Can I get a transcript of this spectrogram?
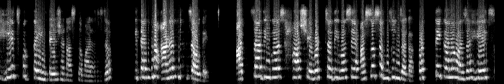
हेच फक्त इंटेन्शन असतं माझं की त्यांना आनंदात जाऊ दे. आजचा दिवस हा शेवटचा दिवस आहे असं समजून जगा. प्रत्येकाला माझं हेच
